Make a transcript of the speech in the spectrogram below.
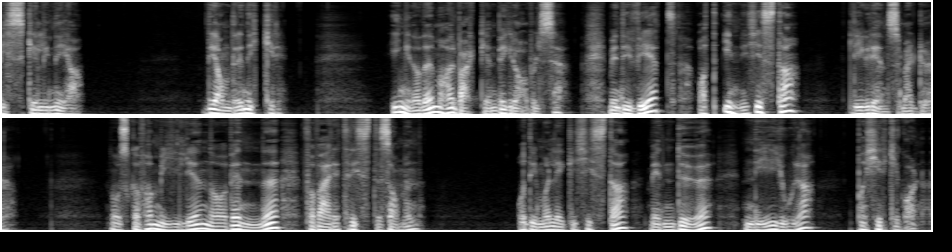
hvisker Linnea. De andre nikker. Ingen av dem har vært i en begravelse, men de vet at inni kista ligger det en som er død. Nå skal familien og vennene få være triste sammen, og de må legge kista med den døde ned i jorda på kirkegården.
